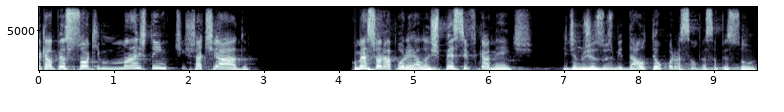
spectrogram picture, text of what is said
aquela pessoa que mais tem te chateado. Comece a orar por ela, especificamente, pedindo: Jesus, me dá o teu coração para essa pessoa.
